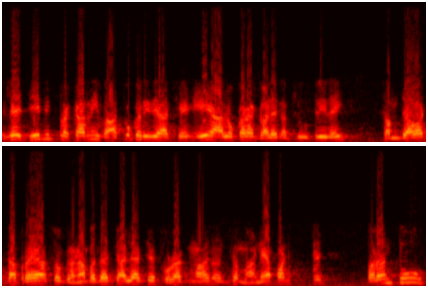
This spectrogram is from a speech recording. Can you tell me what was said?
એટલે જે પ્રકારની વાતો કરી રહ્યા છે, એ આ લોકોના ગળે નથી ઉતરી રહી. સમજાવટના પ્રયાસો ઘણા બધા ચાલ્યા છે. થોડાક મહાન માન્યા પણ છે. પરંતુ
